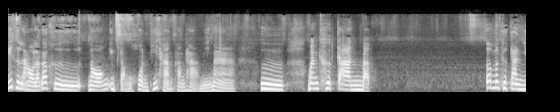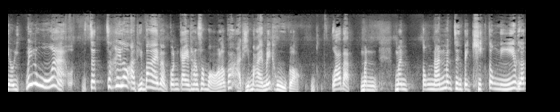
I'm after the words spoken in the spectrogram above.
นี่คือเราแล้วก็คือน้องอีกสองคนที่ถามคำถามนี้มา คือมันคือการแบบ เออ มันคือการเยียวไม่รู้อะ จะจะให้เราอธิบายแบบกลไกทางสมองเราก็อธิบายไม่ถูกหรอก ว่าแบบมันมันตรงนั้นมันจึงไปคลิกตรงนี้แล้ว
